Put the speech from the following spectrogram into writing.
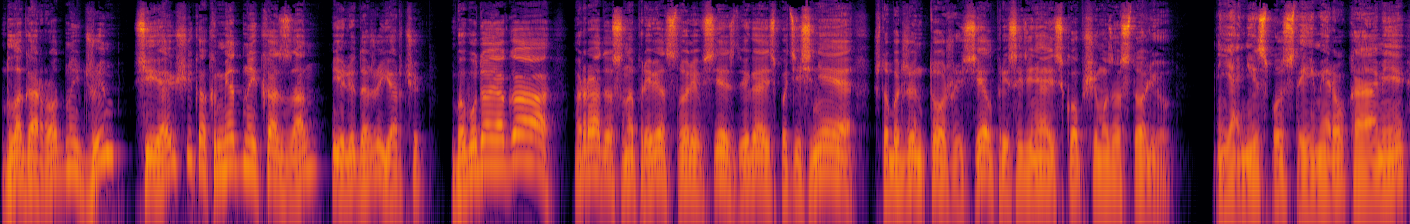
благородный джин, сияющий, как медный казан, или даже ярче. «Бабудай-ага!» — радостно приветствовали все, сдвигаясь потеснее, чтобы Джин тоже сел, присоединяясь к общему застолью. Я не с пустыми руками.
